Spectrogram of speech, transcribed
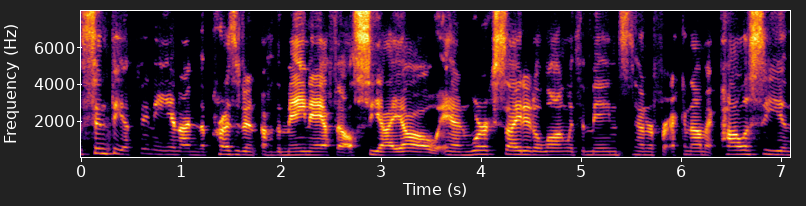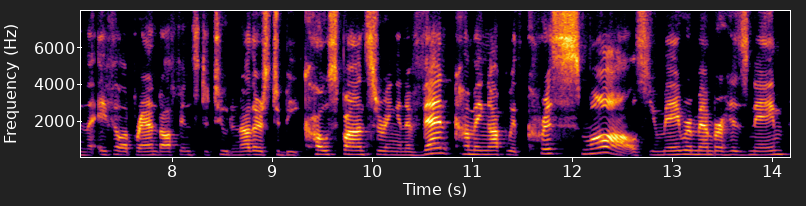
Cynthia Phinney, and I'm the president of the Maine AFL CIO. And we're excited, along with the Maine Center for Economic Policy and the A. Philip Randolph Institute and others, to be co sponsoring an event coming up with Chris Smalls. You may remember his name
